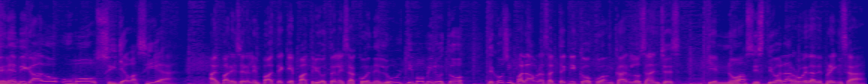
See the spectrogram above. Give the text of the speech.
En Envigado hubo silla vacía. Al parecer el empate que Patriota le sacó en el último minuto dejó sin palabras al técnico Juan Carlos Sánchez, quien no asistió a la rueda de prensa.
